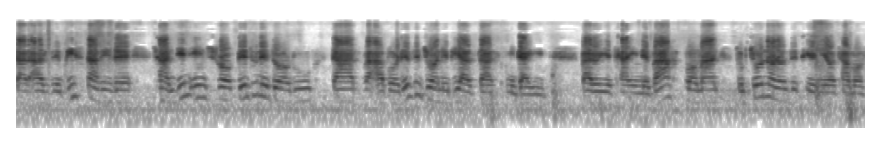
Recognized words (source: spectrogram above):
در عرض 20 دقیقه چندین اینچ را بدون دارو درد و عوارض جانبی از دست می دهید. برای تعیین وقت با من دکتر ناراز پیرنیا تماس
